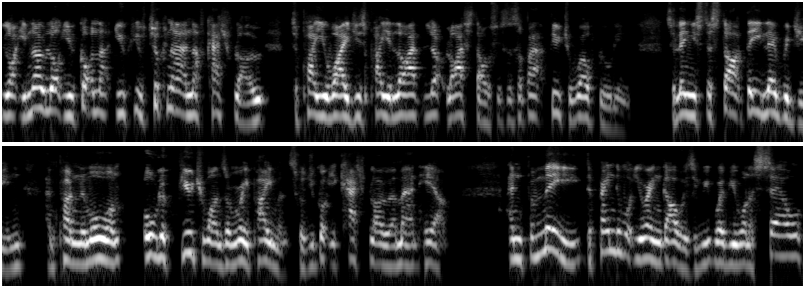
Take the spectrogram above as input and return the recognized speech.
like you know lot you've got enough you, you've taken out enough cash flow to pay your wages, pay your life lifestyle. So it's about future wealth building. So then you to start deleveraging and putting them all on all the future ones on repayments because you've got your cash flow amount here. And for me, depending what your end goal is, you, whether you want to sell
